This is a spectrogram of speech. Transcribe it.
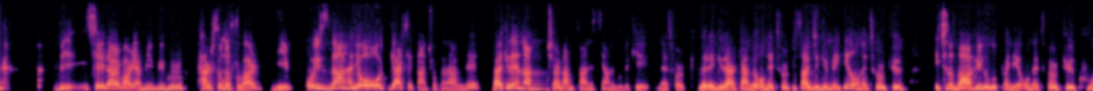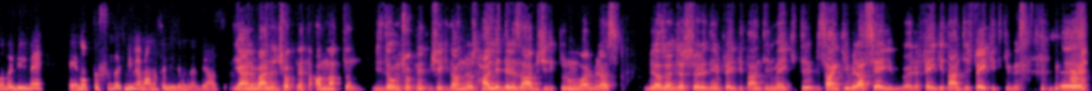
bir şeyler var. Yani bir, bir grup personası var diyeyim. O yüzden hani o, o gerçekten çok önemli. Belki de en önemli şeylerden bir tanesi yani buradaki networklere girerken ve o network'ü sadece girmek değil, o network'ün içine dahil olup hani o network'ü kullanabilme e, noktasında bilmiyorum anlatabildim mi biraz? Yani e, bence çok net anlattın. Biz de onu çok net bir şekilde anlıyoruz. Hallederiz abicilik durumu var biraz. Biraz önce söylediğim fake it until make it'i sanki biraz şey gibi böyle fake it until fake it gibi. ee, e,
